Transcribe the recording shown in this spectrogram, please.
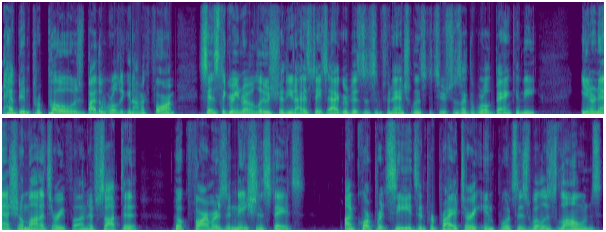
have been proposed by the World Economic Forum. Since the Green Revolution, the United States agribusiness and financial institutions like the World Bank and the International Monetary Fund have sought to hook farmers and nation states on corporate seeds and proprietary inputs as well as loans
